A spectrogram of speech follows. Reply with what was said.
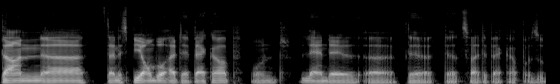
Dann, äh, dann ist Biombo halt der Backup und Landale äh, der, der zweite Backup. Also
